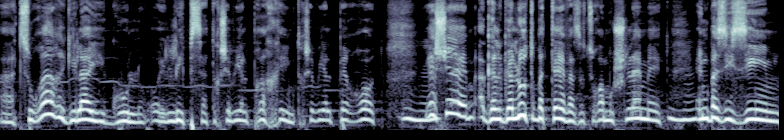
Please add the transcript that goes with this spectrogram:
הצורה הרגילה היא עיגול או אליפסה, תחשבי על פרחים, תחשבי על פירות. Mm-hmm. יש אה, הגלגלות בטבע, זו צורה מושלמת, mm-hmm. אין בה זיזים,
